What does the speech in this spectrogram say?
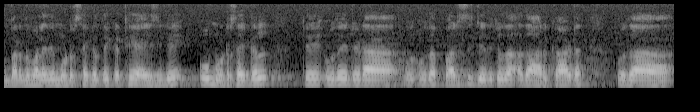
ਮਰਨ ਵਾਲੇ ਦੇ ਮੋਟਰਸਾਈਕਲ ਤੇ ਇਕੱਠੇ ਆਏ ਸੀਗੇ। ਉਹ ਮੋਟਰਸਾਈਕਲ ਤੇ ਉਹਦੇ ਜਿਹੜਾ ਉਹਦਾ ਪਰਸ ਜਿਹਦੇ ਚ ਉਹਦਾ ਆਧਾਰ ਕਾਰਡ, ਉਹਦਾ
